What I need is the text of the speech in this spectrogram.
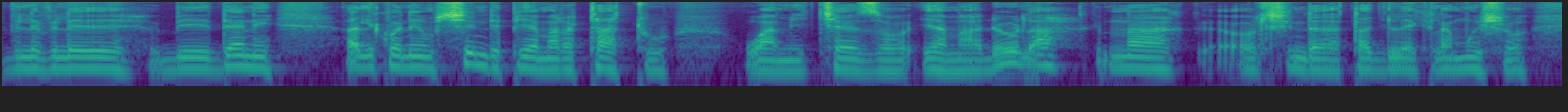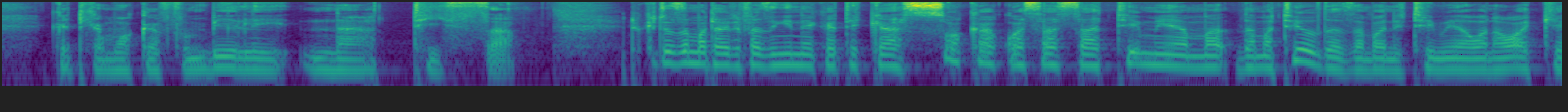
Vilevile Bi Danny alikuwa ni mshindi pia mara tatu wa michezo ya madola na alishinda taji lake la mwisho katika mwaka elfu mbili na tisa. Tukitazama taarifa zingine katika soka kwa sasa, timu ya The Matildas ambayo ni timu ya wanawake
